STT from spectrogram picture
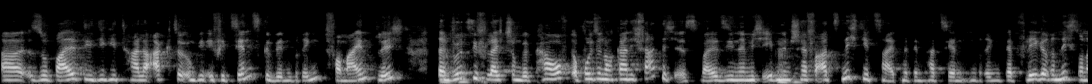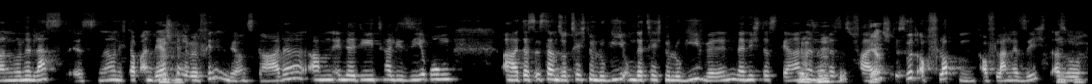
äh, sobald die digitale Akte irgendwie einen Effizienzgewinn bringt, vermeintlich, dann mhm. wird sie vielleicht schon gekauft, obwohl sie noch gar nicht fertig ist, weil sie nämlich eben mhm. dem Chefarzt nicht die Zeit mit dem Patienten bringt, der Pflegerin nicht, sondern nur eine Last ist. Ne? Und ich glaube, an der mhm. Stelle befinden wir uns gerade ähm, in der Digitalisierung. Äh, das ist dann so Technologie um der Technologie willen, nenne ich das gerne. Ne? Mhm. Das ist falsch. Ja. Das wird auch floppen auf lange Sicht. Also mhm.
